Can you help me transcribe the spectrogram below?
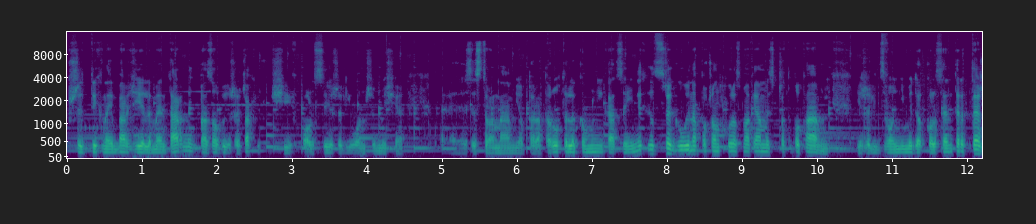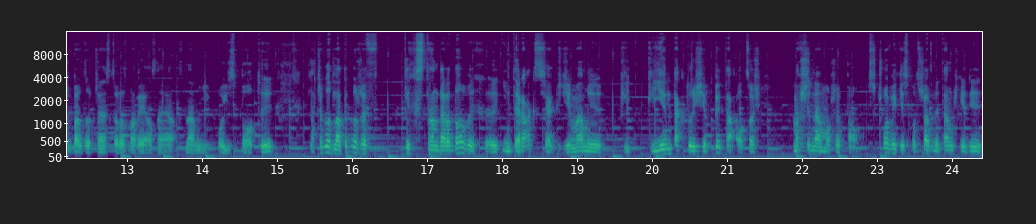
przy tych najbardziej elementarnych, bazowych rzeczach już dzisiaj w Polsce, jeżeli łączymy się ze stronami operatorów telekomunikacyjnych, z reguły na początku rozmawiamy z chatbotami. Jeżeli dzwonimy do call center, też bardzo często rozmawiają z nami voiceboty. Dlaczego? Dlatego, że w tych standardowych e, interakcjach, gdzie mamy klienta, który się pyta o coś, maszyna może pomóc. Człowiek jest potrzebny tam, kiedy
